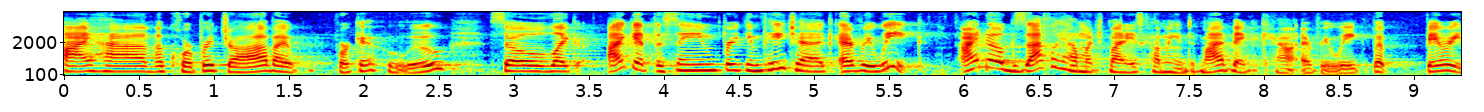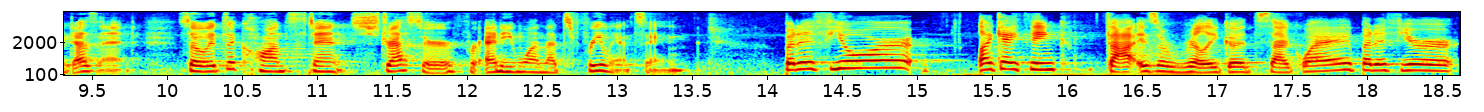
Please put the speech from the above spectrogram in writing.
I have a corporate job. I work at Hulu. So like I get the same freaking paycheck every week. I know exactly how much money is coming into my bank account every week, but Barry doesn't. So it's a constant stressor for anyone that's freelancing. But if you're like I think that is a really good segue, but if you're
